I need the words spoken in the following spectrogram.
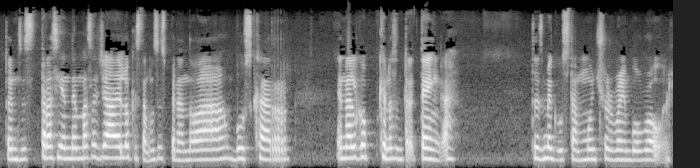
Entonces trasciende más allá de lo que estamos esperando a buscar en algo que nos entretenga. Entonces me gusta mucho Rainbow Roll.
